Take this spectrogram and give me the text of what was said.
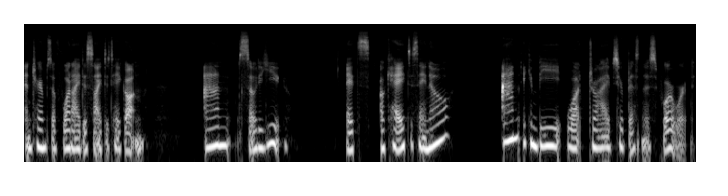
in terms of what I decide to take on. And so do you. It's okay to say no, and it can be what drives your business forward.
